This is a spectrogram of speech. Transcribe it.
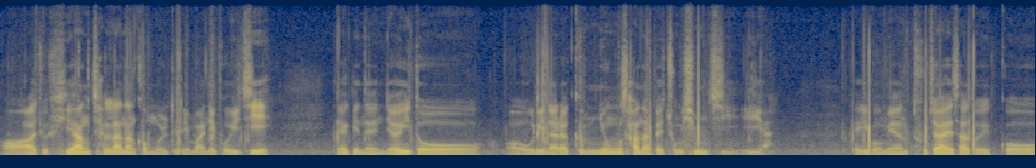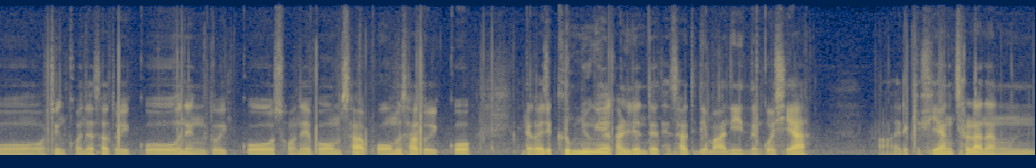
어, 아주 휘황찬란한 건물들이 많이 보이지. 여기는 여의도 어, 우리나라 금융산업의 중심지이야. 여기 보면 투자회사도 있고 증권회사도 있고 은행도 있고 손해보험사, 보험사도 있고 여러 가지 금융에 관련된 회사들이 많이 있는 곳이야. 어, 이렇게 휘황찬란한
